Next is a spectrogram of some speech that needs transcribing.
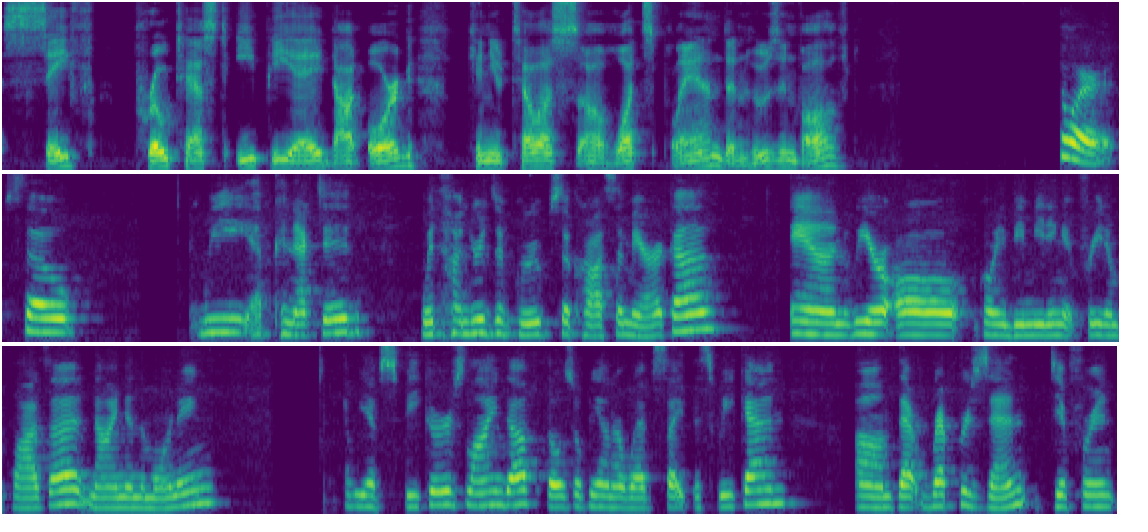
safeprotestepa.org. Can you tell us uh, what's planned and who's involved? Sure. So we have connected with hundreds of groups across America, and we are all going to be meeting at Freedom Plaza at nine in the morning. And we have speakers lined up; those will be on our website this weekend um, that represent different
